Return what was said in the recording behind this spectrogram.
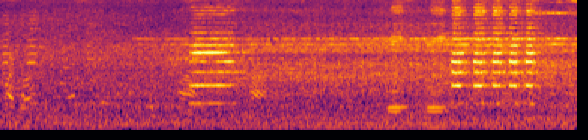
Thank you.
